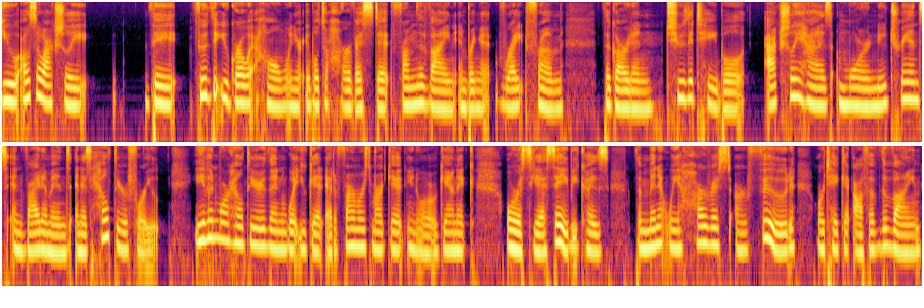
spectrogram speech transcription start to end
you also actually the food that you grow at home when you're able to harvest it from the vine and bring it right from the garden to the table actually has more nutrients and vitamins and is healthier for you even more healthier than what you get at a farmer's market you know organic or a csa because the minute we harvest our food or take it off of the vine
